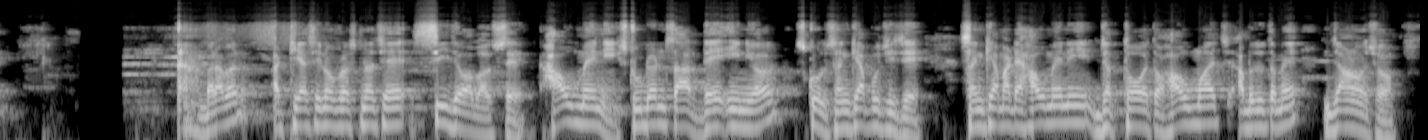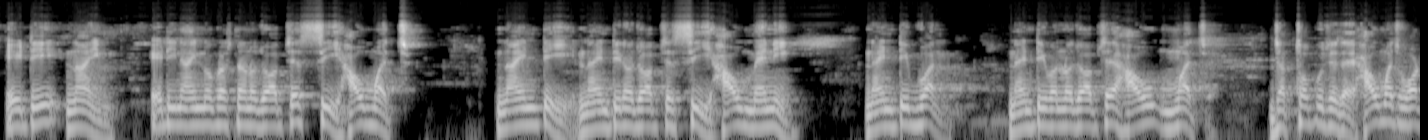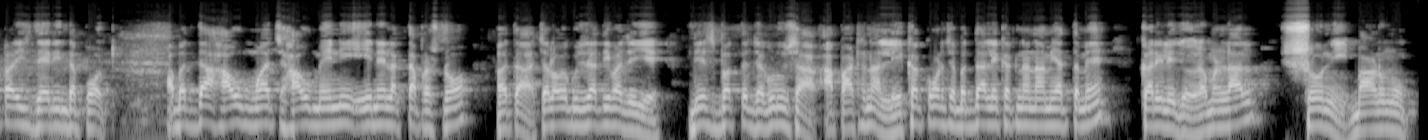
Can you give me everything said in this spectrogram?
બરાબર? અઠ્યાસીનો પ્રશ્ન છે, સી જવાબ આવશે. How many students are they in your school સંખ્યા પૂછી છે. સંખ્યા માટે હાઉ મેની જથ્થો હોય તો હાઉ મચ આ બધું તમે જાણો છો. Eighty nine. એટી નાઇનનો પ્રશ્નનો જવાબ છે સી હાઉ મચ નાઇન્ટી. નાઇન્ટીનો જવાબ છે C how many ninety one. Ninety વનનો જવાબ છે હાઉ મચ જથ્થો પૂછે છે how much water is there in the pot આ બધા હાઉ મચ હાઉ મેની એને લગતા પ્રશ્નો હતા. ચલો હવે ગુજરાતીમાં જઈએ. દેશભક્ત જગડુ શાહ, આ પાઠના લેખક કોણ છે? બધા લેખકના નામ યાદ તમે કરી લેજો. રમણલાલ સોની, બાણુંનું.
